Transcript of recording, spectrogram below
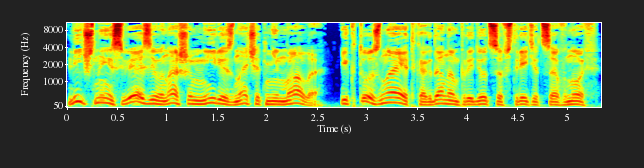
Личные связи в нашем мире значат немало, и кто знает, когда нам придется встретиться вновь.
